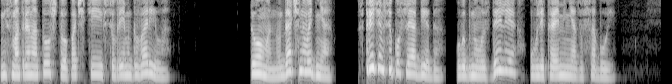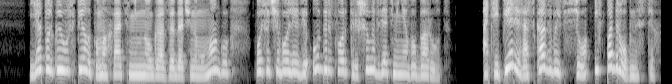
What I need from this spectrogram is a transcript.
несмотря на то, что почти все время говорила. «Томан, удачного дня! Встретимся после обеда», — улыбнулась Делия, увлекая меня за собой. Я только и успела помахать немного озадаченному магу, после чего леди Оберфорд решила взять меня в оборот. «А теперь рассказывай все и в подробностях.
